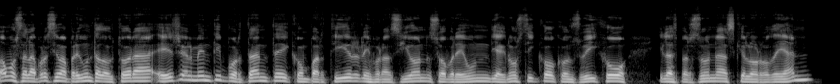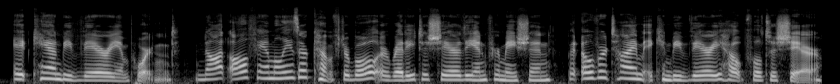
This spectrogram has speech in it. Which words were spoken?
Vamos a la próxima pregunta, doctora. ¿Es realmente importante compartir la información sobre un diagnóstico con su hijo y las personas que lo rodean? It can be very important. Not all families are comfortable or ready to share the information, but over time it can be very helpful to share.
